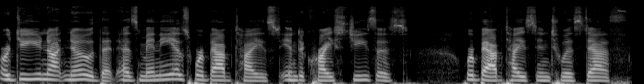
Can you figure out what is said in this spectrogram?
Or do you not know that as many as were baptized into Christ Jesus were baptized into his death?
